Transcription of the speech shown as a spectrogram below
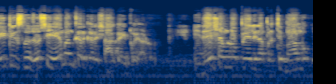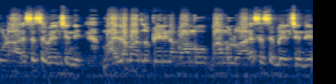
మీటింగ్స్ను చూసి హేమంత్ కర్కరే షాక్ అయిపోయాడు. ఈ దేశంలో పేలిన ప్రతి బాంబు కూడా ఆర్ఎస్ఎస్ పేల్చింది. హైదరాబాద్లో పేలిన బాంబు బాంబులు ఆర్ఎస్ఎస్ పేల్చింది.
